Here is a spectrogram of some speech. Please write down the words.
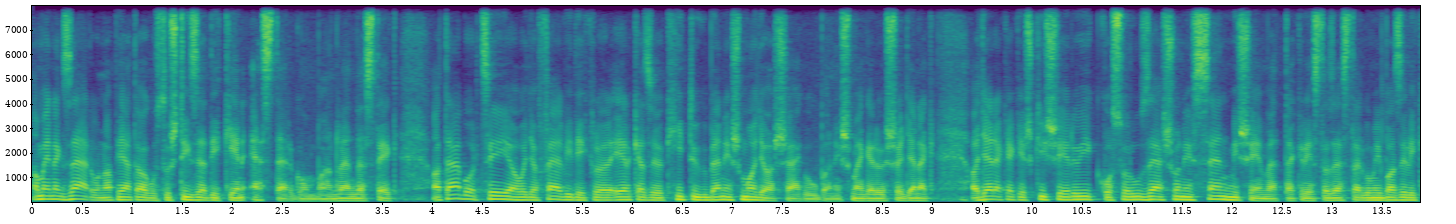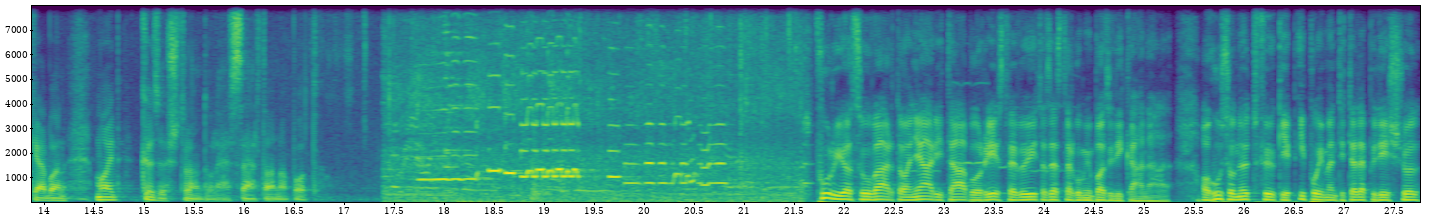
amelynek zárónapját augusztus 10-én Esztergomban rendezték. A tábor célja, hogy a felvidékről érkezők hitükben és magyarságukban is megerősödjenek. A gyerekek és kísérőik koszorúzáson és szentmisén vettek részt az Esztergomi bazilikában, majd közös strandolás szárta a napot. Fúria szó várta a nyári tábor résztvevőit az Esztergomi bazilikánál. A 25 főkép ipoly településről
